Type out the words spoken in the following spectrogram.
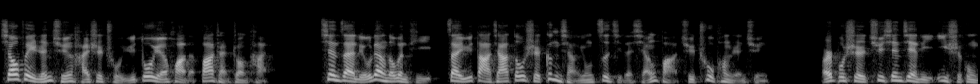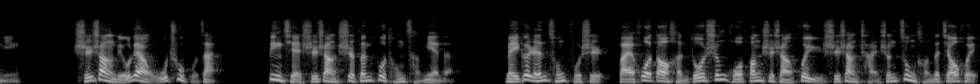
消费人群还是处于多元化的发展状态。现在流量的问题在于，大家都是更想用自己的想法去触碰人群，而不是去先建立意识共鸣。时尚流量无处不在，并且时尚是分不同层面的，每个人从服饰、百货到很多生活方式上，会与时尚产生纵横的交汇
